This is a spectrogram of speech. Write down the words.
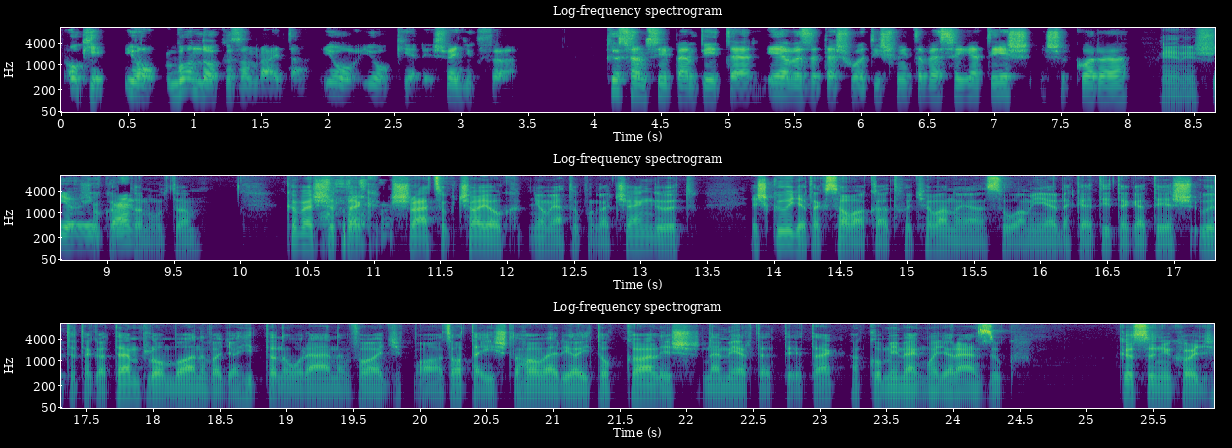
Oké, okay, jó, gondolkozom rajta. Jó, jó kérdés, vegyük föl. Köszönöm szépen, Péter. Élvezetes volt ismét a beszélgetés, és akkor Én is sokat héten. tanultam. Kövessetek, srácok, csajok, nyomjátok meg a csengőt, és küldjetek szavakat, hogyha van olyan szó, ami érdekel titeket, és ültetek a templomban, vagy a hittanórán, vagy az ateista haverjaitokkal, és nem értettétek, akkor mi megmagyarázzuk. Köszönjük, hogy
